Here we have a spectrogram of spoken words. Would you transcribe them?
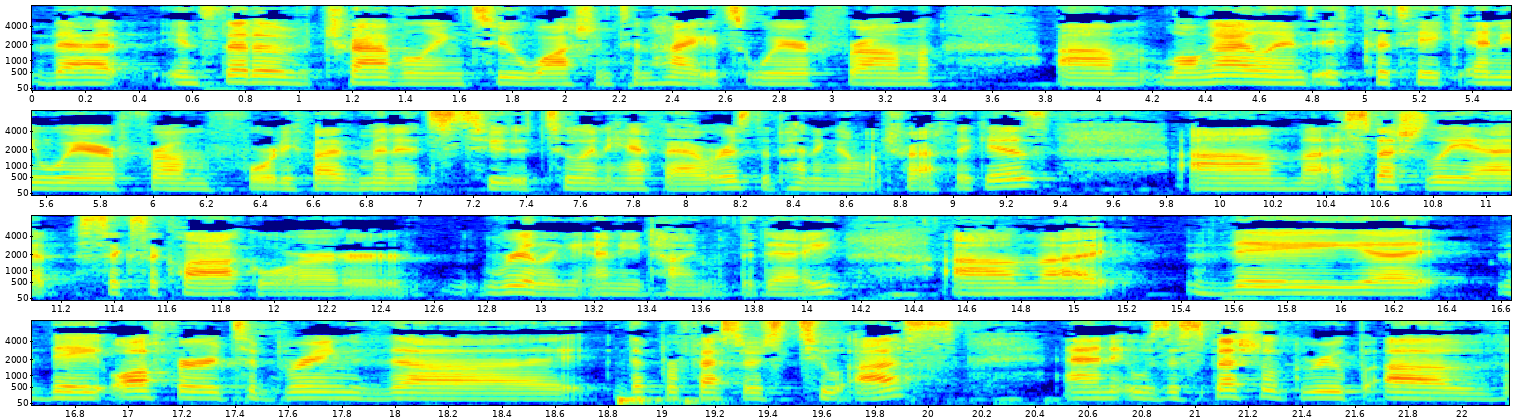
that instead of traveling to Washington Heights, where from um, Long Island it could take anywhere from 45 minutes to two and a half hours, depending on what traffic is. Um, especially at six o'clock or really any time of the day. Um, uh, they uh, they offered to bring the the professors to us, and it was a special group of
